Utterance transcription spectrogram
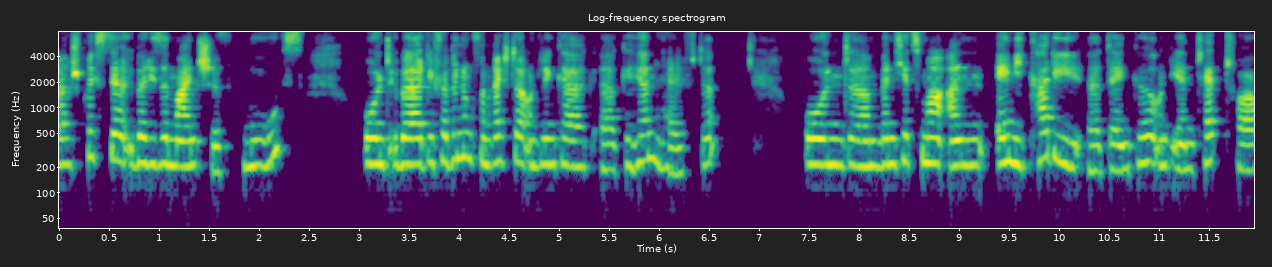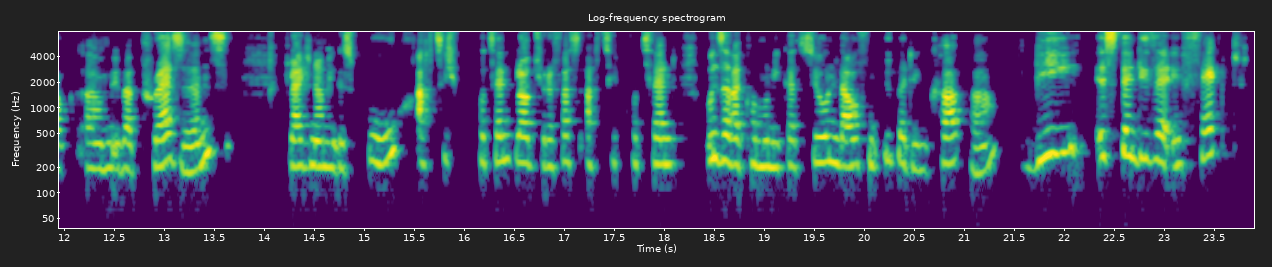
äh, sprichst ja über diese Mindshift Moves und über die Verbindung von rechter und linker äh, Gehirnhälfte. Und ähm, wenn ich jetzt mal an Amy Cuddy äh, denke und ihren TED Talk ähm, über Presence, gleichnamiges Buch, 80 Prozent, glaube ich, oder fast 80 Prozent unserer Kommunikation laufen über den Körper. Wie ist denn dieser Effekt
